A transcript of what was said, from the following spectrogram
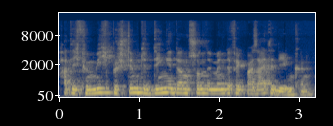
hatte ich für mich bestimmte Dinge dann schon im Endeffekt beiseite legen können.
